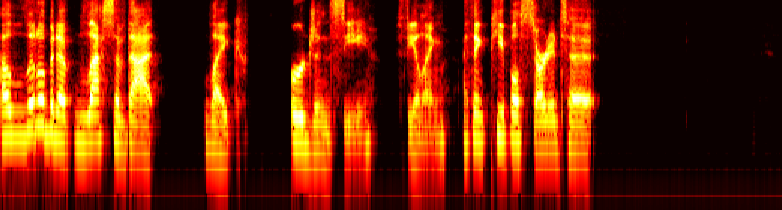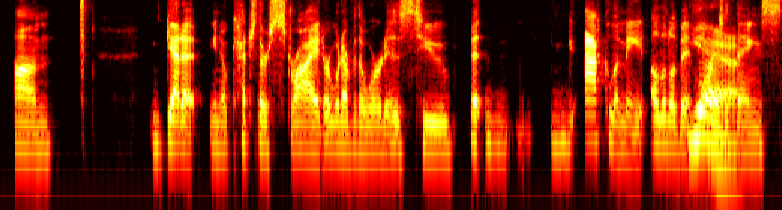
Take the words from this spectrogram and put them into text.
a little bit of less of that like urgency feeling. I think people started to um get it, you know, catch their stride or whatever the word is to uh, acclimate a little bit yeah. more to things.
